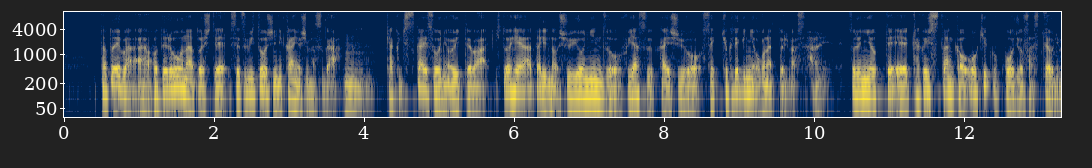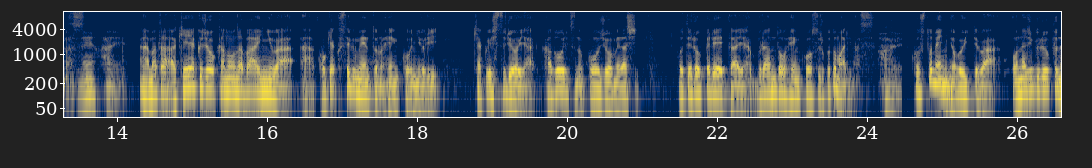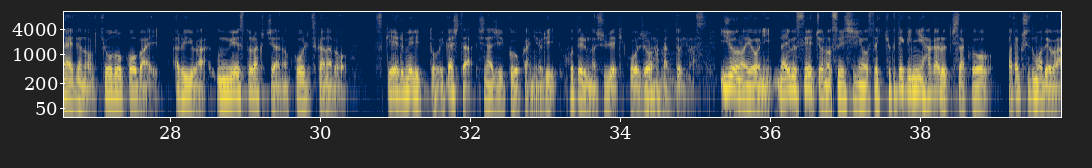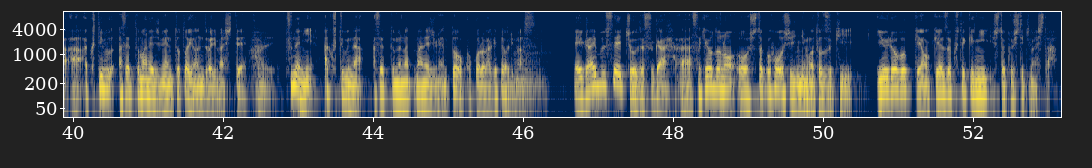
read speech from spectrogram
例えば、ホテルオーナーとして設備投資に関与しますが、うん、客室改装においては、一部屋あたりの収容人数を増やす改修を積極的に行っております。はい。それによって、客室単価を大きく向上させております。すね。はい。また、契約上可能な場合には、顧客セグメントの変更により、客室量や稼働率の向上を目指し、ホテルオペレーターやブランドを変更することもあります。はい、コスト面においては、同じグループ内での共同購買、あるいは運営ストラクチャーの効率化など、スケールメリットを生かしたシナジー効果により、ホテルの収益向上を図っております。以上のように、内部成長の推進を積極的に図る施策を、私どもでは、アクティブアセットマネジメントと呼んでおりまして、はい、常にアクティブなアセットマネジメントを心がけております。うん外部成長ですが、先ほどの取得方針に基づき、有料物件を継続的に取得してきました。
